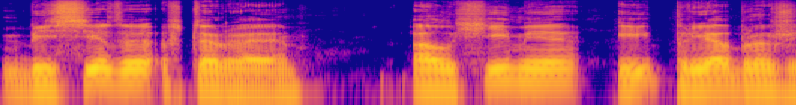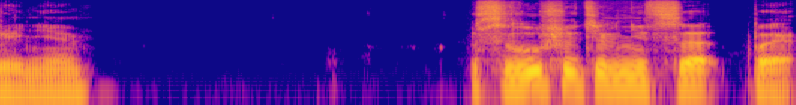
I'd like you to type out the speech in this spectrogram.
Беседа вторая. Алхимия и преображение. Слушательница П.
